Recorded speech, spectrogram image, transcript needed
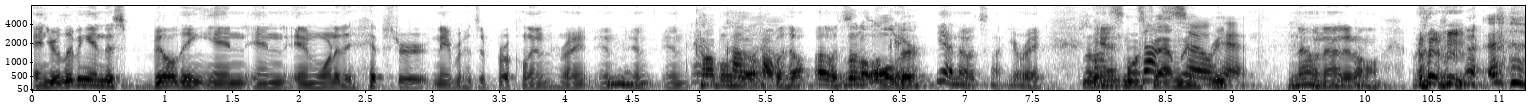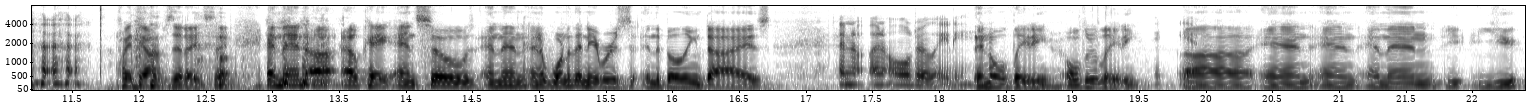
and you're living in this building in, in, in one of the hipster neighborhoods of Brooklyn, right? In, in, in Cobble Cobble Hill. Cobble Hill? Oh, it's A little okay. older. Yeah, no, it's not. You're right. Little And- more It's not family. so hip. No, not at all. Quite the opposite, I'd say. And then, uh, okay, and so, and then and one of the neighbors in the building dies, An, an older lady. an old lady, older lady, Yeah. uh, and and and then you, you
